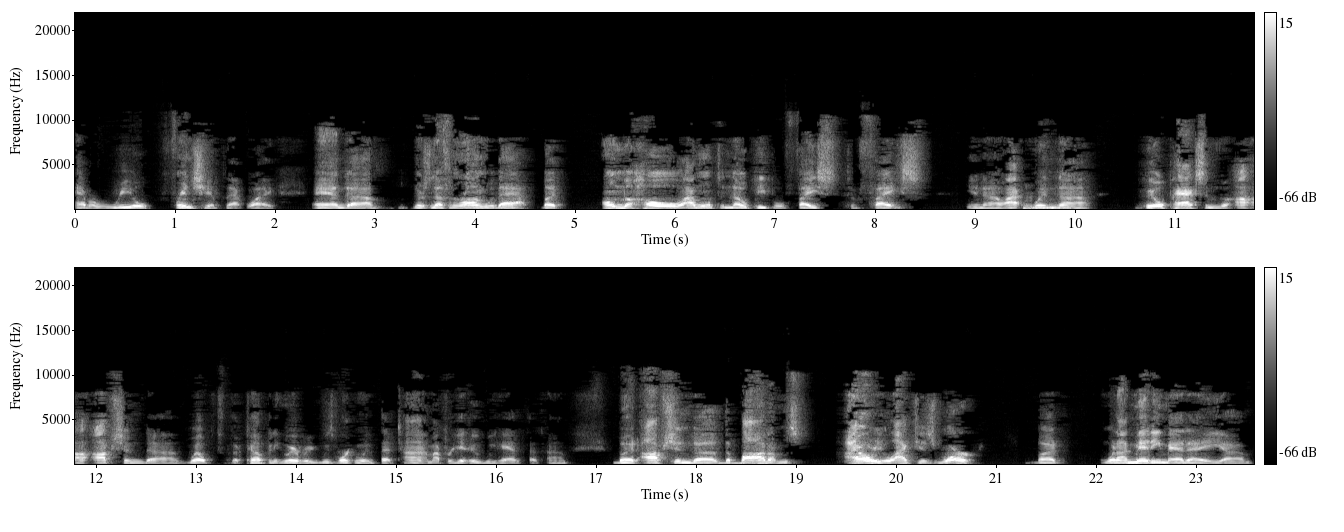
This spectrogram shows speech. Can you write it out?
have a real friendship that way. And, uh, there's nothing wrong with that. But on the whole, I want to know people face to face. You know, I, when, uh, Bill Paxton uh, uh, optioned, uh, well, the company, whoever he was working with at that time, I forget who we had at that time, but optioned, uh, the bottoms. I already liked his work, but when I met him at a, um,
